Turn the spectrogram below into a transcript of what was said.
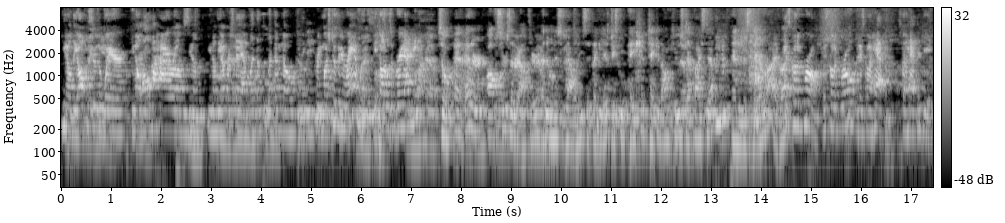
you know the officers aware. You know, all my higher ups. You know, you know the upper staff. Let them let them know. And they pretty much took it and ran with it. They thought it was a great idea. So, uh, other officers that are out there, other municipalities that think it is, just be patient, take it on through step by step, and this day arrive, right? It's gonna grow. It's gonna grow, and it's gonna happen. It's gonna happen big.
